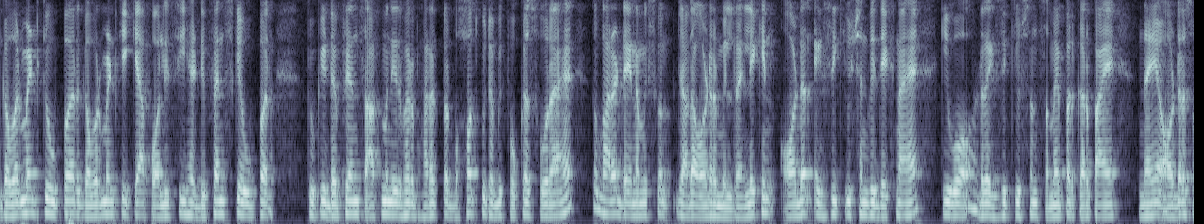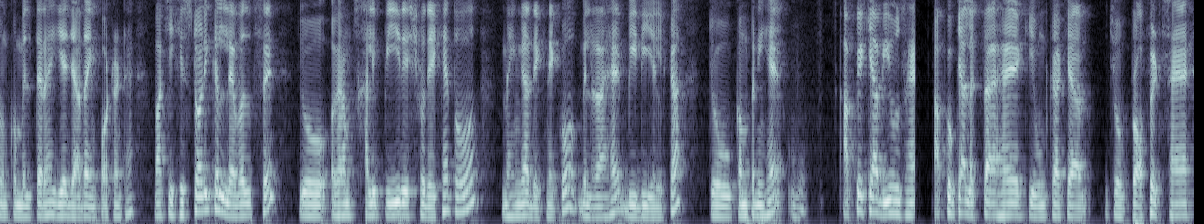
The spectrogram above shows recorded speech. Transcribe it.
गवर्नमेंट के ऊपर गवर्नमेंट की क्या पॉलिसी है? डिफेंस के ऊपर, क्योंकि डिफेंस आत्मनिर्भर भारत पर बहुत कुछ अभी फोकस हो रहा है तो भारत डायनामिक्स को ज़्यादा ऑर्डर मिल रहे हैं। लेकिन ऑर्डर एग्जीक्यूशन भी देखना है कि वो ऑर्डर एग्जीक्यूशन समय पर कर पाए, नए ऑर्डर्स उनको मिलते रहे, ये ज़्यादा इंपॉर्टेंट है। बाकी हिस्टोरिकल लेवल से जो अगर हम खाली पी रेशियो देखें तो महँगा देखने को मिल रहा है BDL का, जो कंपनी है वो। आपके क्या व्यूज़ हैं? आपको क्या लगता है कि उनका क्या जो प्रॉफिट्स हैं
